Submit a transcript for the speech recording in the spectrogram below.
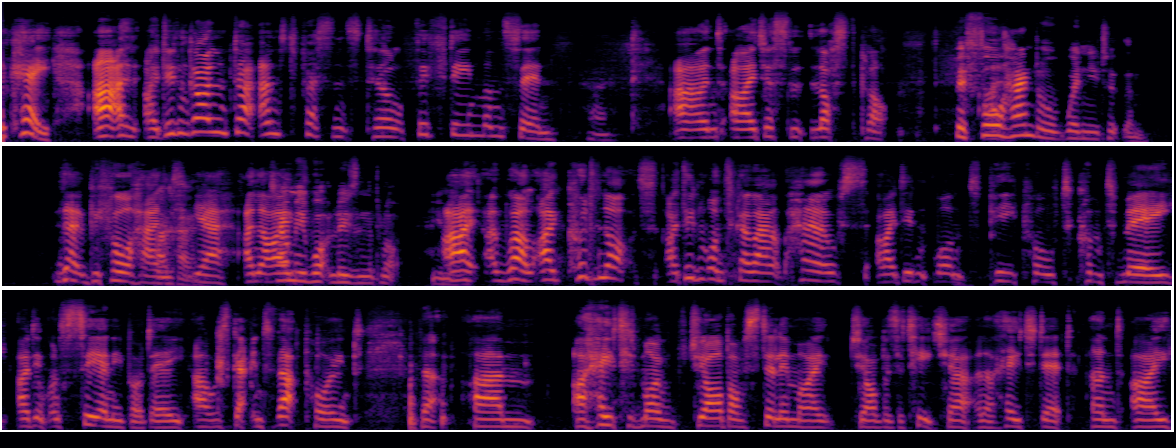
Okay, I, I didn't go on antidepressants till 15 months in, Okay. And I just lost the plot. Beforehand or when you took them? No, beforehand, Okay. yeah. And Tell I, me what losing the plot. You. I, I- well, I could not. I didn't want to go out the house. I didn't want people to come to me. I didn't want to see anybody. I was getting to that point that um, I hated my job. I was still in my job as a teacher, and I hated it. And I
